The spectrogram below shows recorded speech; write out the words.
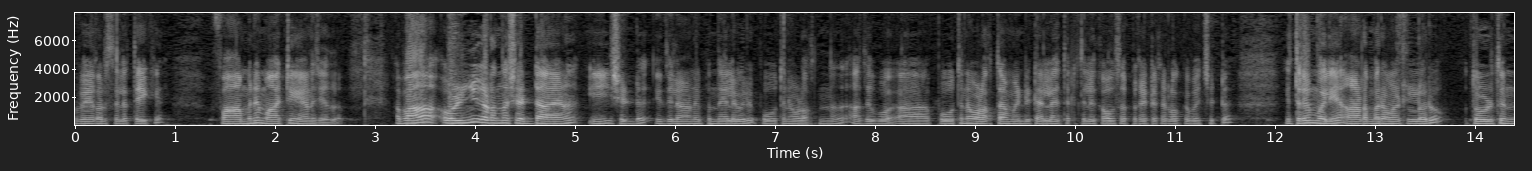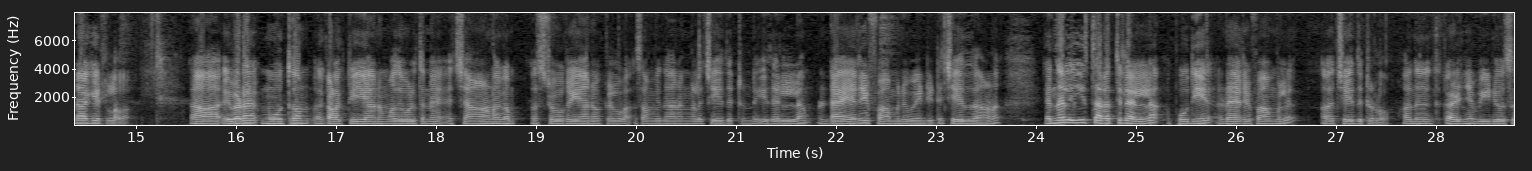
വേറൊരു സ്ഥലത്തേക്ക് ഫാമിനെ മാറ്റുകയാണ് ചെയ്തത്. അപ്പോൾ ആ ഒഴിഞ്ഞു കിടന്ന ഷെഡാണ് ഈ ഷെഡ്. ഇതിലാണ് ഇപ്പം നിലവിൽ പോത്തിനെ വളർത്തുന്നത്. അത് പോത്തിനെ വളർത്താൻ വേണ്ടിയിട്ടല്ല ഇത്തരത്തിൽ കൗ സെപ്പറേറ്ററുകളൊക്കെ വെച്ചിട്ട് ഇത്രയും വലിയ ആഡംബരമായിട്ടുള്ളൊരു തൊഴുത്ത് ഉണ്ടാക്കിയിട്ടുള്ളത്. ഇവിടെ മൂത്രം കളക്ട് ചെയ്യാനും അതുപോലെ തന്നെ ചാണകം സ്റ്റോർ ചെയ്യാനും ഒക്കെയുള്ള സംവിധാനങ്ങൾ ചെയ്തിട്ടുണ്ട്. ഇതെല്ലാം ഡയറി ഫാമിന് വേണ്ടിയിട്ട് ചെയ്തതാണ്. എന്നാൽ ഈ തരത്തിലല്ല പുതിയ ഡയറി ഫാമിൽ ചെയ്തിട്ടുള്ളൂ അത് നിങ്ങൾക്ക് കഴിഞ്ഞ വീഡിയോസ്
